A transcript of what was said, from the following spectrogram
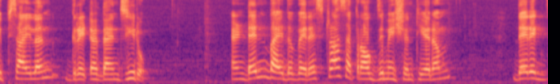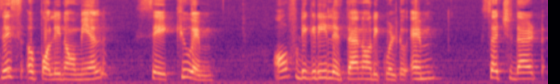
epsilon greater than 0 and then by the Weierstrass approximation theorem there exists a polynomial say q m of degree less than or equal to m such that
